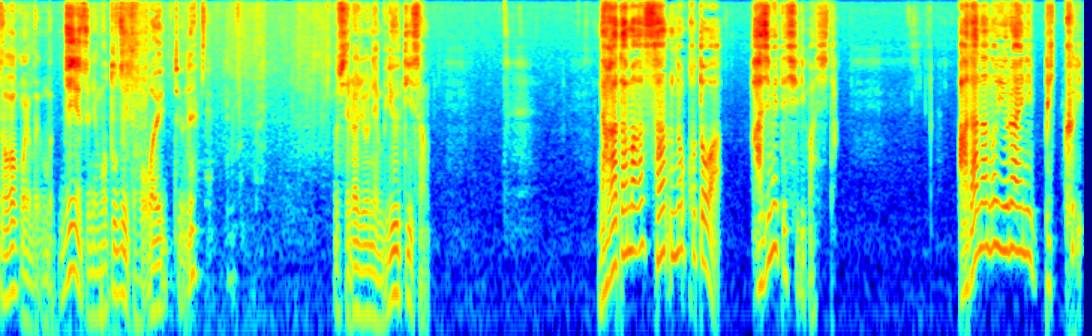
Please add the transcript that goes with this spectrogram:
長川やっぱり事実に基づいた方がいいっていうね。そしてラジオネーム UT さん。長玉さんのことは初めて知りました。あだ名の由来にびっくり。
